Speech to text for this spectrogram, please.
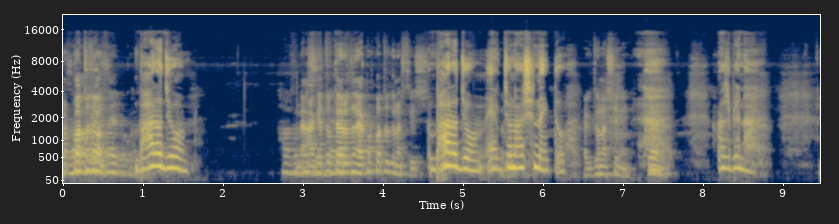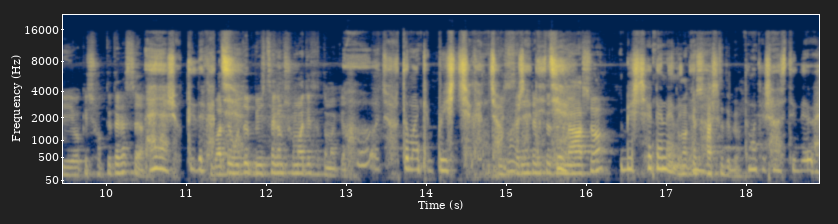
মোট কতজন? বারো জন। আগে তো তেরো জন এখন কতজন আসছিস? বারো জন একজন আসে নাই তো। একজন আসেনি? আসবে না। কি ওকে শক্তি দেখাচ্ছে? হ্যাঁ শক্তি বলছে দেখাচ্ছে ওদের বিশ সেকেন্ড সময় দিয়েছে তোমাকে। হুজুর তোমাকে বিশ সেকেন্ড বিশ সময় সেকেন্ডের ভিতরে দিচ্ছে যদি না আসো বিশ সেকেন্ডে তোমাকে শাস্তি দেবে। তোমাকে শাস্তি দেবে।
